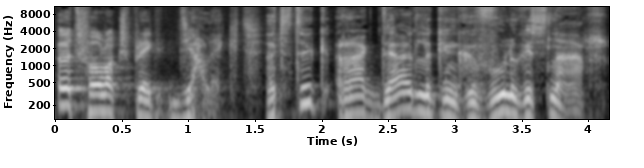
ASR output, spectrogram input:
het volk spreekt dialect. Het stuk raakt duidelijk een gevoelige snaar,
